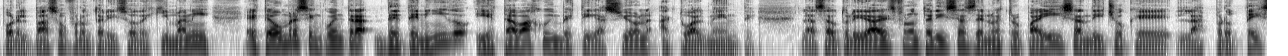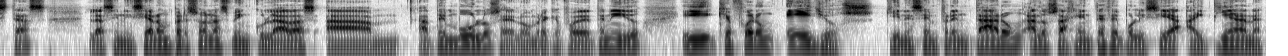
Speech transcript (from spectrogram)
por el paso fronterizo de Jimaní. Este hombre se encuentra detenido y está bajo investigación actualmente. Las autoridades fronterizas de nuestro país han dicho que las protestas las iniciaron personas vinculadas a, a o sea, el hombre que fue detenido, y que fueron ellos quienes enfrentaron a los agentes de policía haitiana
